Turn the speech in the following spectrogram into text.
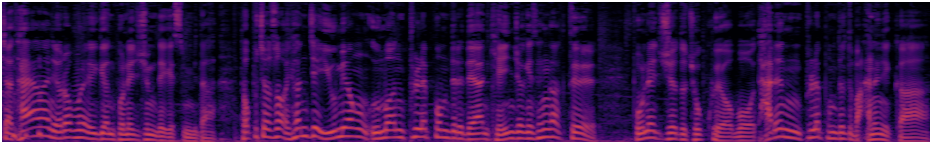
자, 다양한 여러분의 의견 보내주시면 되겠습니다. 덧붙여서 현재 유명 음원 플랫폼들에 대한 개인적인 생각들 보내주셔도 좋고요. 뭐 다른 플랫폼들도 많으니까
